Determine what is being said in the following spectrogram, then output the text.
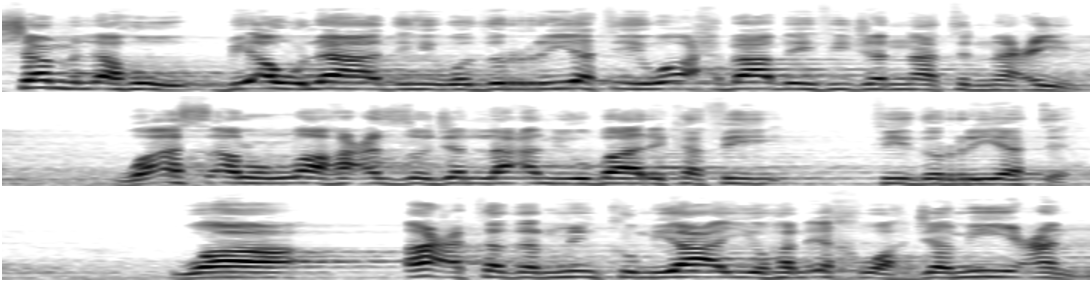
شمله بأولاده وذريته وأحبابه في جنات النعيم. وأسأل الله عز وجل أن يبارك في في ذريته. وأعتذر منكم يا أيها الإخوة جميعا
